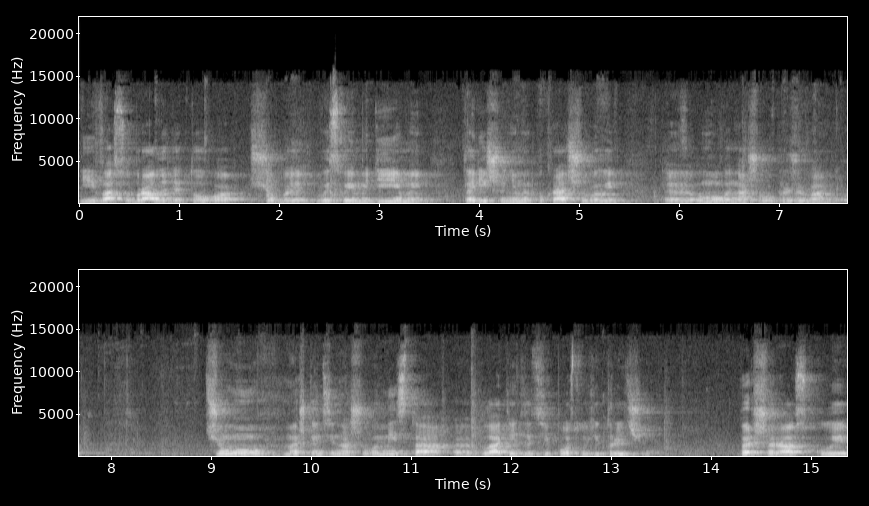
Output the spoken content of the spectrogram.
і вас обрали для того, щоб ви своїми діями та рішеннями покращували е, умови нашого проживання. Чому мешканці нашого міста е, платять за ці послуги тричі? Перший раз, коли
